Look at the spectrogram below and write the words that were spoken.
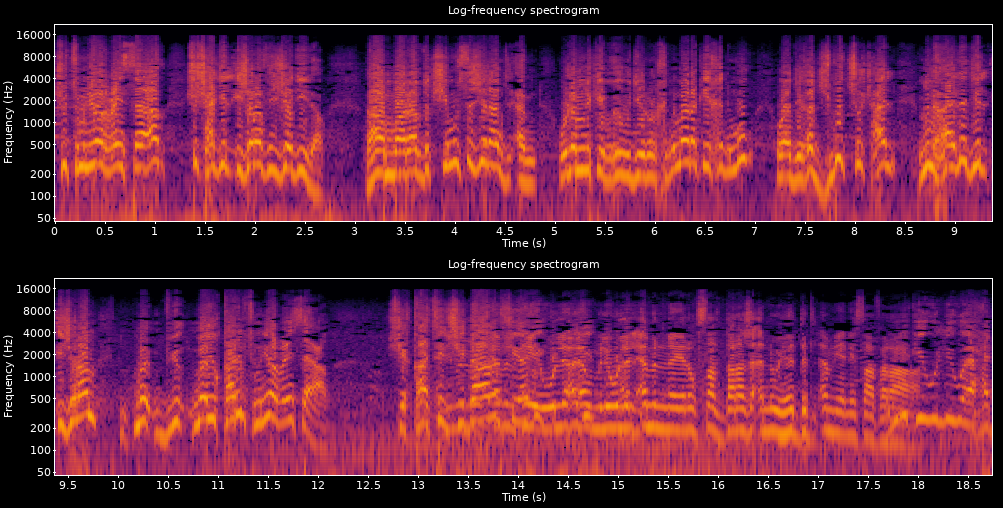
شو 48 ساعة شو شحال ديال الإجراء في جديدة. ها هما راه داك الشيء مسجل عند الأمن. ولا ملي كيبغيو يديروا الخدمة راه كيخدموا وهذه غتجبد شو شحال من حالة ديال الإجرام ما, يقارب 48 ساعة. شي قاتل شي ضارب شي ملي ولا ملي ولا الأمن يعني وصل لدرجة أنه يهدد الأمن يعني صافي ملي راه كيولي واحد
